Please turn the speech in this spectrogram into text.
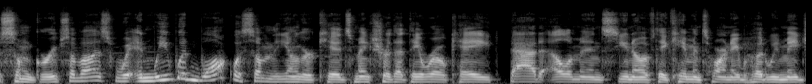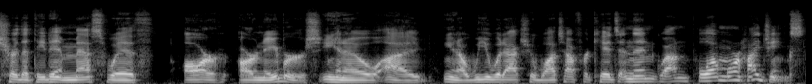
some groups of us, and we would walk with some of the younger kids, make sure that they were okay. Bad elements, you know, if they came into our neighborhood, we made sure that they didn't mess with our our neighbors you know uh you know we would actually watch out for kids and then go out and pull out more hijinks.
